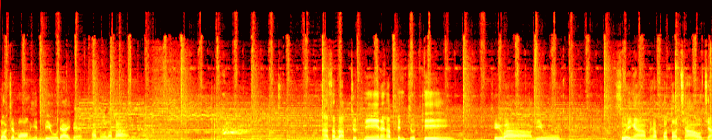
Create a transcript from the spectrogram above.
เราจะมองเห็นวิวได้แบบพาโนรามาเลยนะครับสำหรับจุดนี้นะครับเป็นจุดที่ถือว่าวิวสวยงามนะครับ เพราะตอนเช้าจะ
